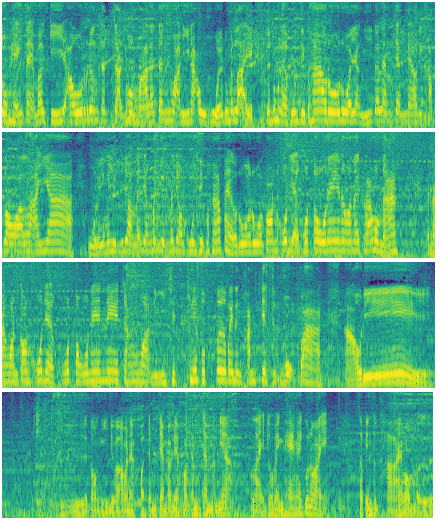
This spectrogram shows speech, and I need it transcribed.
ตัวแพงแต่เมื่อกี้เอาเรื่องจัดจัดกับผมมาแล้วจังหวะนี้นะโอ้โหแล้วดูมันไหล แล้วดูมันไหลคูณ15รัวรัวอย่างนี้ก็แหลมแจ่มแมวดิครับรออะไรอะโอ้แล้วยังไม่หยุดไม่หย่อนแล้วยังไม่หยุดไม่หย่อนคูณ 15 แต่รัวรัวก้อนโคตรใหญ่โคตรโตแน่นอนนะครับผมนะ รางวัลก้อนโคตรใหญ่โคตรโตแน่ๆ จังหวะนี้เช็ดเคซุปเปอร์ไป 1,076 บาท เอาดิเออตรงนี้ดีวะวันนี้ขอจำแจมแบบเนี้ยขอจำแจมแบบเนี้ยไหลตัวแพงๆให้กูหน่อย สปินสุดท้ายผมเออ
